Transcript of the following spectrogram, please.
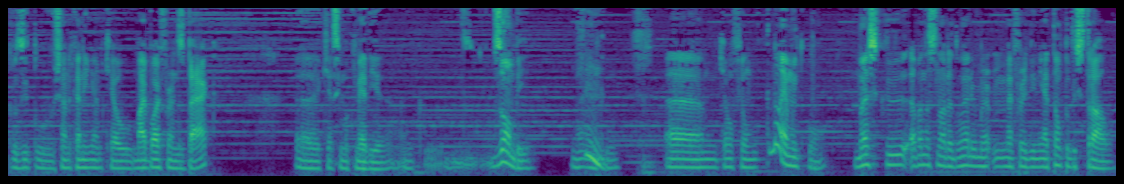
produzido pelo Sean Cunningham, que é o My Boyfriend's Back, eh, que é assim uma comédia de zombie. não é? Hum. Que, ahm, que é um filme que não é muito bom, mas que a banda sonora do Henry Ma- Manfredini é tão pedestral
